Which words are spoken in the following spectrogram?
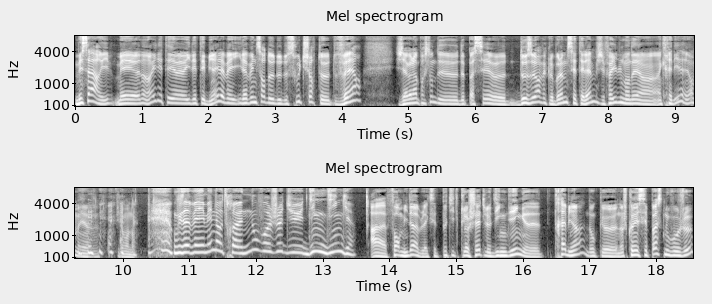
Mais ça arrive. Mais euh, non, non, il était, euh, il était bien. Il avait, il avait une sorte de, de, de sweatshirt euh, vert. J'avais l'impression de, de passer deux heures avec le bonhomme CTLM. J'ai failli lui demander un, un crédit d'ailleurs, mais euh, finalement non. Vous avez aimé notre nouveau jeu du Ding Ding? Ah, formidable, avec cette petite clochette, le ding-ding, euh, très bien. Donc, euh, non, je connaissais pas ce nouveau jeu.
